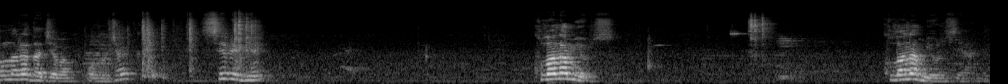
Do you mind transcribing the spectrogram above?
Onlara da cevap olacak. Sebebi kullanamıyoruz. Kullanamıyoruz yani.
